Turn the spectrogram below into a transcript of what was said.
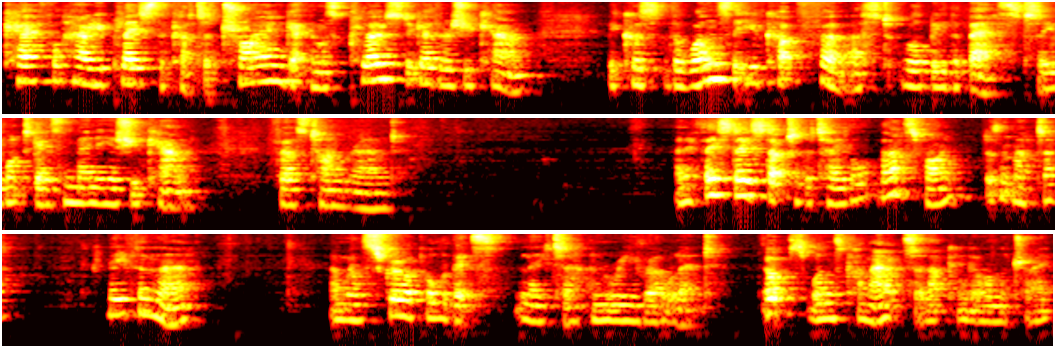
careful how you place the cutter. Try and get them as close together as you can because the ones that you cut first will be the best. So you want to get as many as you can first time round. And if they stay stuck to the table, that's fine, doesn't matter. Leave them there and we'll screw up all the bits later and re-roll it. Oops, one's come out so that can go on the tray.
